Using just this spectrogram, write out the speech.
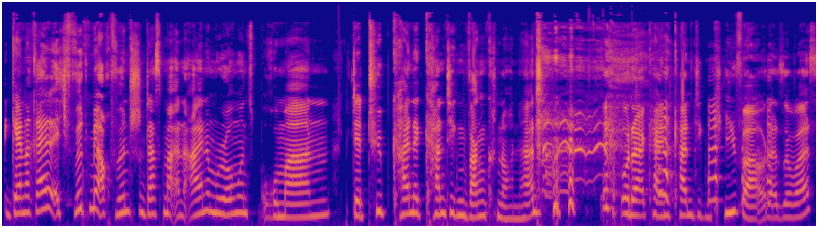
generell, ich würde mir auch wünschen, dass mal in einem Romance-Roman der Typ keine kantigen Wangenknochen hat. oder keinen kantigen Kiefer oder sowas.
